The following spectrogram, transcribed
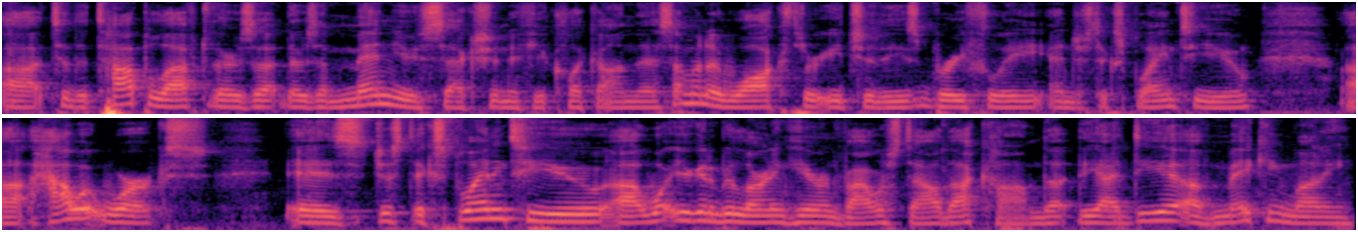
uh, to the top left, there's a, there's a menu section if you click on this. I'm going to walk through each of these briefly and just explain to you uh, how it works is just explaining to you uh, what you're going to be learning here in viralstyle.com. The, the idea of making money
